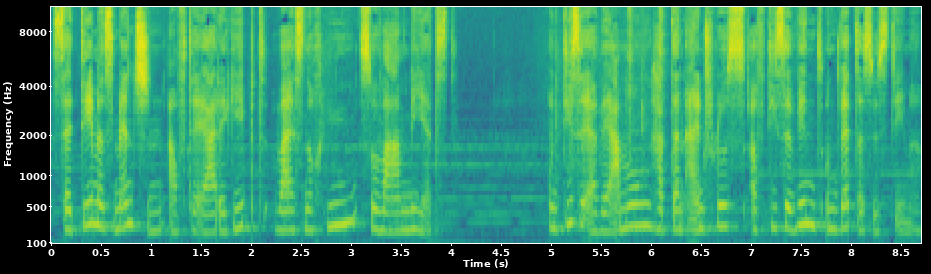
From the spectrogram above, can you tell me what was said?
Seitdem es Menschen auf der Erde gibt, war es noch nie so warm wie jetzt. Und diese Erwärmung hat dann Einfluss auf diese Wind- und Wettersysteme.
